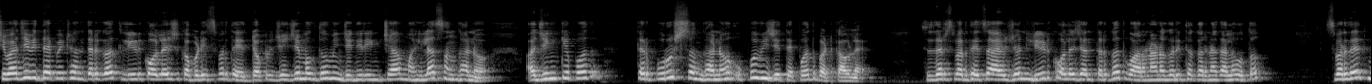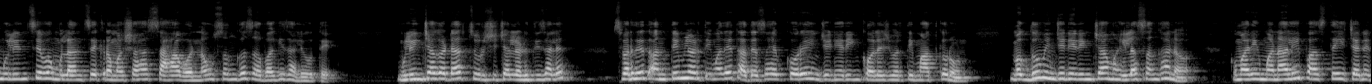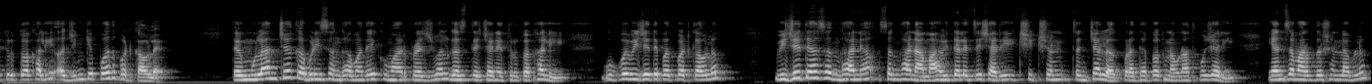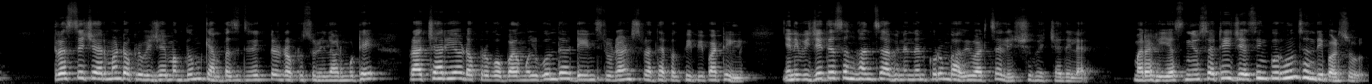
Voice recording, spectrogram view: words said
शिवाजी विद्यापीठ अंतर्गत lead college kabaddi स्पर्धेत डॉक्टर जे. जे. मगधूम इंजिनिअरिंगच्या महिला संघानं अजिंक्यपद तर पुरुष संघानं उपविजेतेपद पटकावलं आहे सदर स्पर्धेचं आयोजन लीड कॉलेज अंतर्गत वारणानगर इथं करण्यात आलं होतं. स्पर्धेत मुलींचे व मुलांचे क्रमशः सहा व नऊ संघ सहभागी झाले होते. मुलींच्या गटात चुरशीच्या लढती झाल्यात. स्पर्धेत अंतिम लढतीमध्ये तात्यासाहेब कोरे इंजिनिअरिंग कॉलेजवरती मात करून मगदूम इंजिनिअरिंगच्या महिला संघानं कुमारी मनाली पास्ते हिच्या नेतृत्वाखाली अजिंक्यपद पटकावलं आहे तर मुलांच्या कबड्डी संघामध्ये कुमार प्रज्वल गस्तेच्या नेतृत्वाखाली उपविजेतेपद पटकावलं. विजेत्या संघानं संघांना महाविद्यालयाचे शारीरिक शिक्षण संचालक प्राध्यापक नवनाथ पुजारी यांचं मार्गदर्शन लाभलं. ट्रस्टचे chairman doctor Vijay Magdum campus director doctor Sunil Admuthe प्राचार्य doctor Gopal Mulgund dean students प्राध्यापक पी पी पाटील यांनी विजेत्या संघांचं अभिनंदन करून भावी वाटचालीस शुभेच्छा दिल्या मराठी यस न्यूजसाठी जयसिंगपूरहून संदीप अडसूळ.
